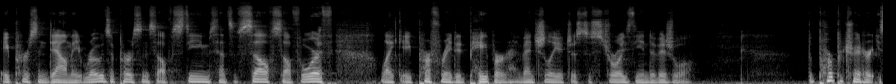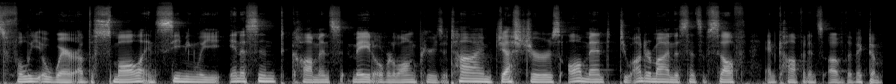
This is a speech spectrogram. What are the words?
a person down. They erodes a person's self esteem, sense of self, self worth, like a perforated paper. Eventually, it just destroys the individual. The perpetrator is fully aware of the small and seemingly innocent comments made over long periods of time, gestures, all meant to undermine the sense of self and confidence of the victim.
